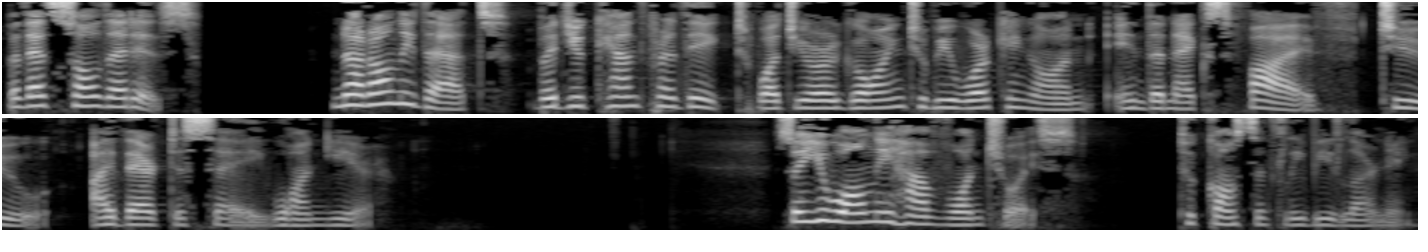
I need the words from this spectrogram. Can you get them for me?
but that's all that is. Not only that, but you can't predict what you are going to be working on in the next five, two, I dare to say, one year. So you only have one choice to constantly be learning.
